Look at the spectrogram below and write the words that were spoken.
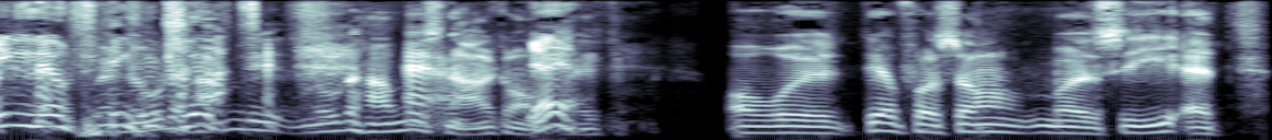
ingen nævnt, men nu ingen er det ham, vi, nu er det ham, vi snakker om. Ja, ja. Ikke? Og øh, derfor så må jeg sige, at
